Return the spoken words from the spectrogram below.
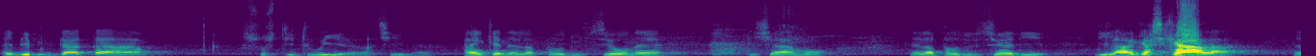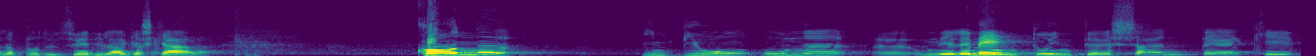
è deputata a sostituire la Cina, anche nella produzione, diciamo, nella produzione di, di larga scala, nella produzione di larga scala, con in più un, eh, un elemento interessante che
